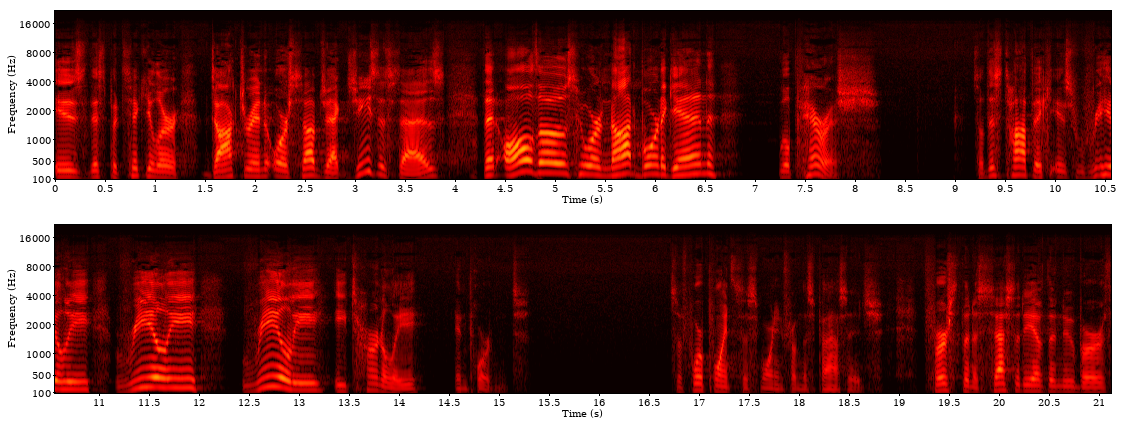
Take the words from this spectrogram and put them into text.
is this particular doctrine or subject? Jesus says that all those who are not born again will perish. So, this topic is really, really, really eternally important. So, four points this morning from this passage. First, the necessity of the new birth.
